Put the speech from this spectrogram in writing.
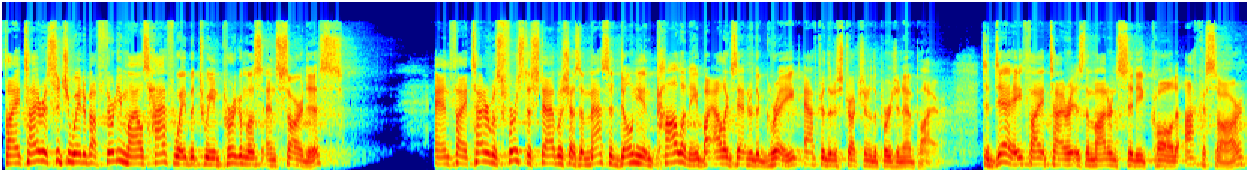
Thyatira is situated about 30 miles halfway between Pergamos and Sardis. And Thyatira was first established as a Macedonian colony by Alexander the Great after the destruction of the Persian Empire. Today, Thyatira is the modern city called Akhisar,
